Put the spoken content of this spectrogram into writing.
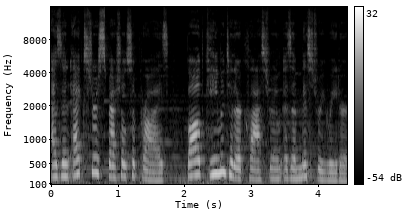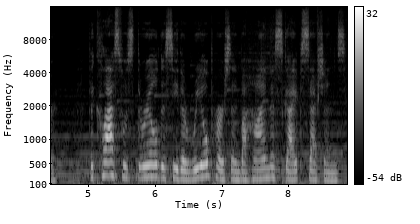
As an extra special surprise, Bob came into their classroom as a mystery reader. The class was thrilled to see the real person behind the Skype sessions.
